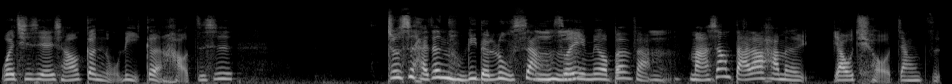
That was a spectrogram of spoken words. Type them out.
我其实也想要更努力、更好，只是就是还在努力的路上，嗯所以没有办法嗯马上达到他们的要求这样子。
